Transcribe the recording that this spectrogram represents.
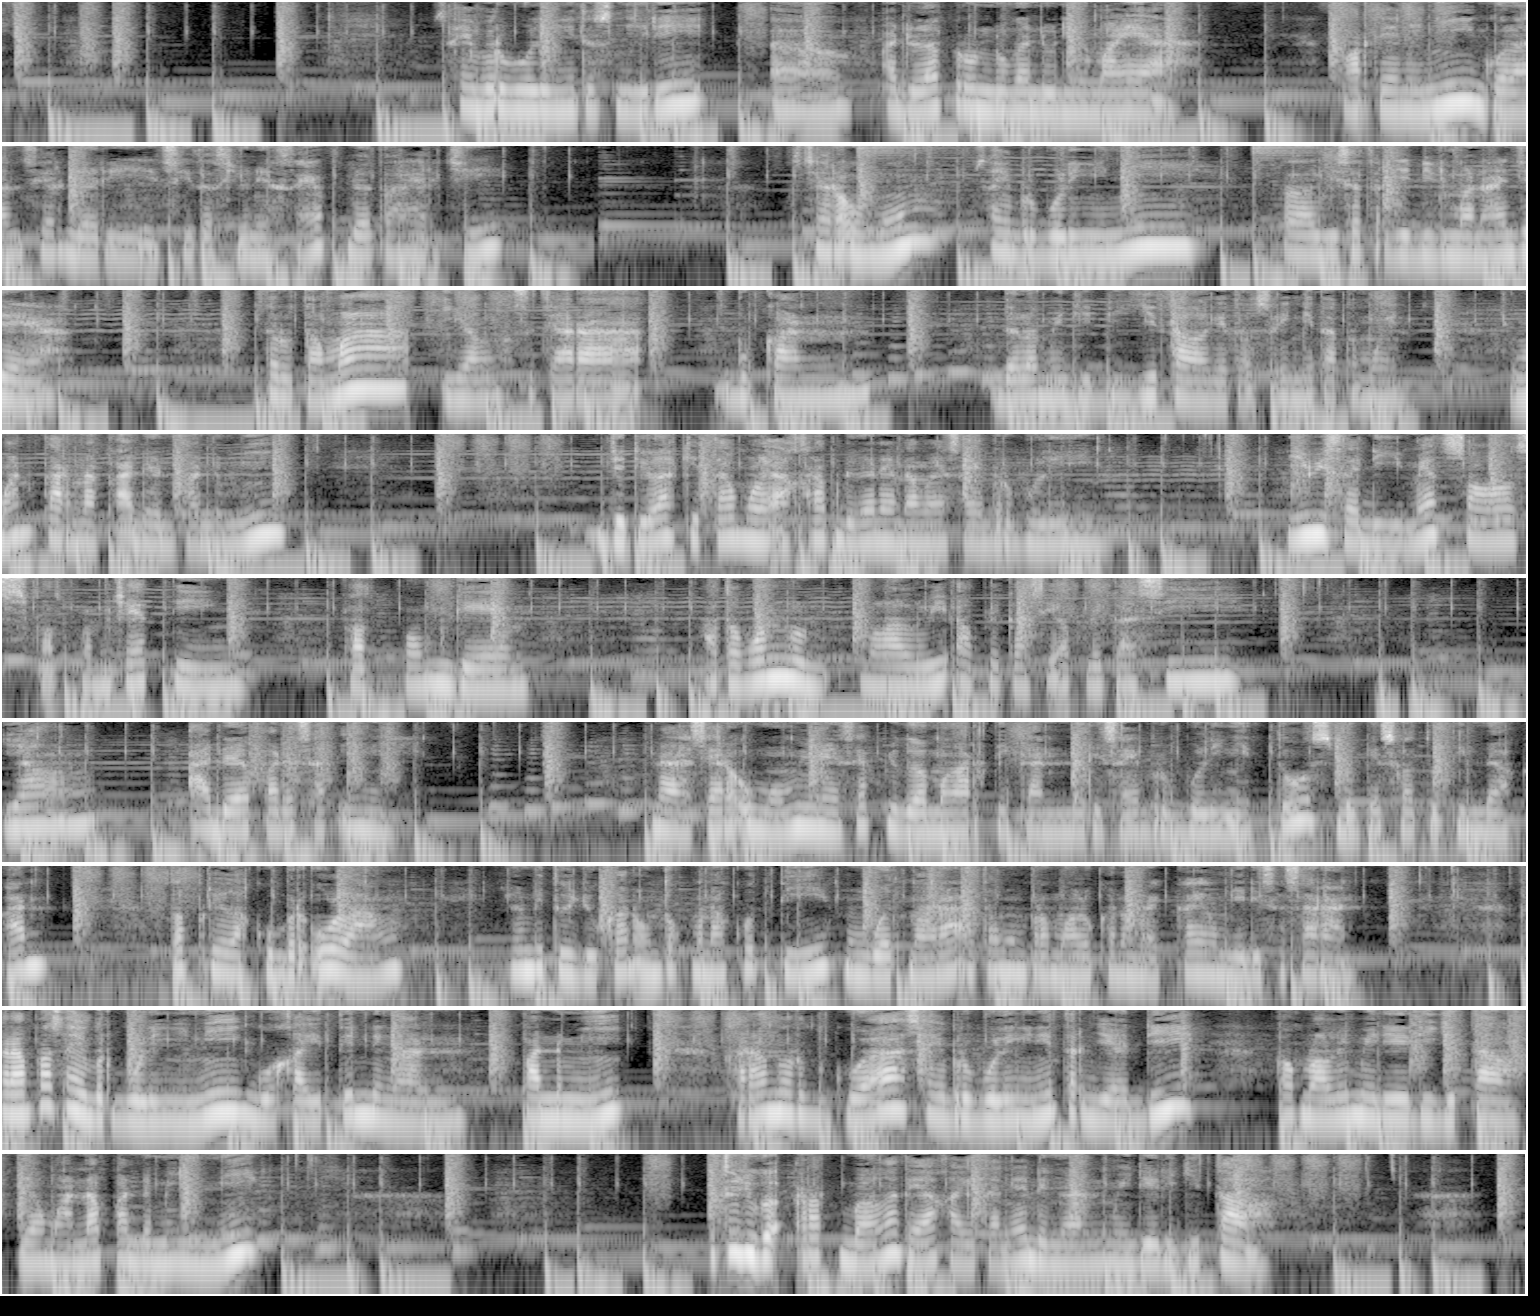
Cyberbullying itu sendiri uh, adalah perundungan dunia maya. Pengertian ini gue lansir dari situs unicef.org Secara umum, cyberbullying ini uh, bisa terjadi di mana aja ya. Terutama yang secara bukan dalam media digital gitu sering kita temuin. Cuman karena keadaan pandemi, jadilah kita mulai akrab dengan yang namanya cyberbullying. Ini bisa di medsos, platform chatting, platform game, ataupun melalui aplikasi-aplikasi yang ada pada saat ini. Nah, secara umum UNICEF juga mengartikan dari cyberbullying itu sebagai suatu tindakan atau perilaku berulang yang ditujukan untuk menakuti, membuat marah, atau mempermalukan mereka yang menjadi sasaran. Kenapa cyberbullying ini gue kaitin dengan pandemi? Karena menurut gue cyberbullying ini terjadi melalui media digital, yang mana pandemi ini itu juga erat banget ya kaitannya dengan media digital.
